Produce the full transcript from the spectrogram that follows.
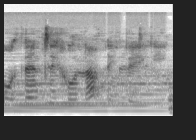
Authentic or nothing, baby.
